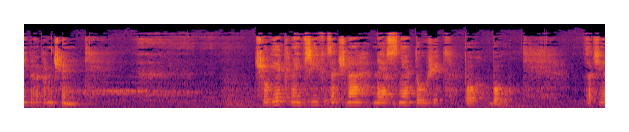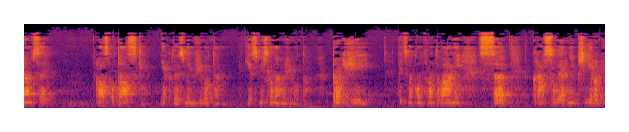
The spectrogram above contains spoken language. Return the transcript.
Nejprve první čtení. člověk nejdřív začne nejasně toužit po Bohu. Začínám se klást otázky, jak to je s mým životem, jaký je smysl mého života, proč žijí. Teď jsme konfrontováni s krásou jarní přírody,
